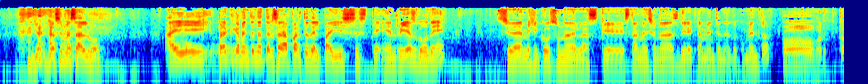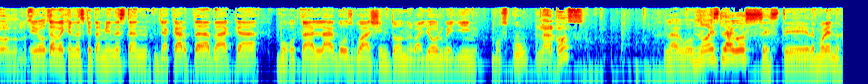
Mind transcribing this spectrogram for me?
yo, yo sí me salvo. Hay prácticamente una tercera parte del país este, en riesgo de. Ciudad de México es una de las que están mencionadas directamente en el documento. Pobre, todos los. Eh, otras regiones que también están Yakarta, Dhaka, Bogotá, Lagos, Washington, Nueva York, Beijing, Moscú. ¿Lagos? Lagos. No es Lagos este de Moreno.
